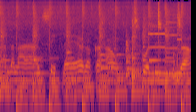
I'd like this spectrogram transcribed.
การละลายเสร็จแล้วเราก็เอาถั่วเหลือง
